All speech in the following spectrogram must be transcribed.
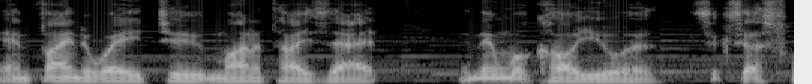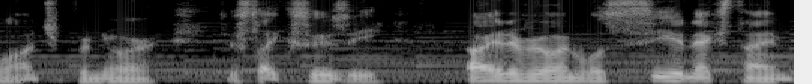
and find a way to monetize that. And then we'll call you a successful entrepreneur, just like Suzy. All right, everyone. We'll see you next time.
